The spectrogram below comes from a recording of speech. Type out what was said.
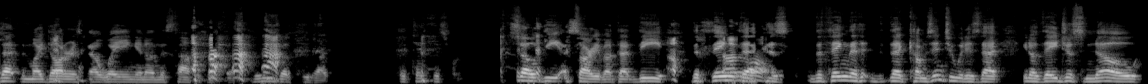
that my daughter is now weighing in on this topic. Here, take this one so the uh, sorry about that the the thing that has the thing that that comes into it is that you know they just know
